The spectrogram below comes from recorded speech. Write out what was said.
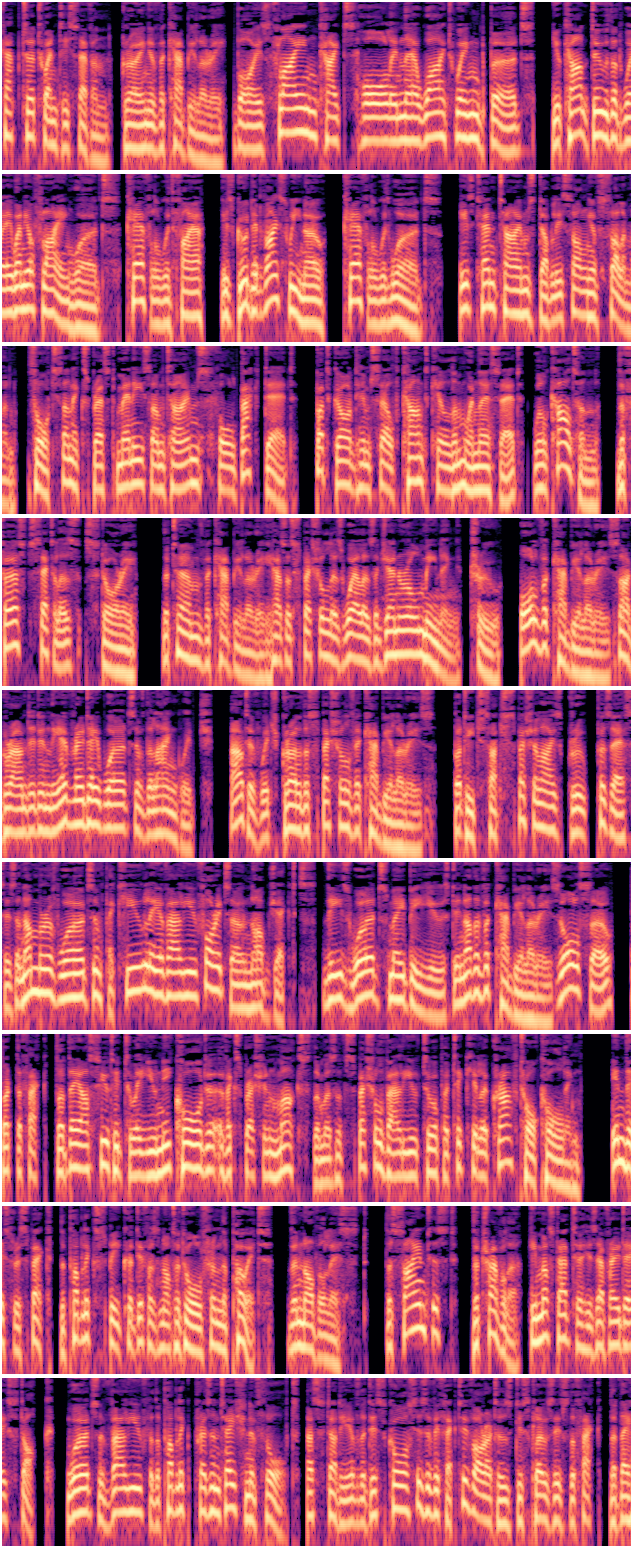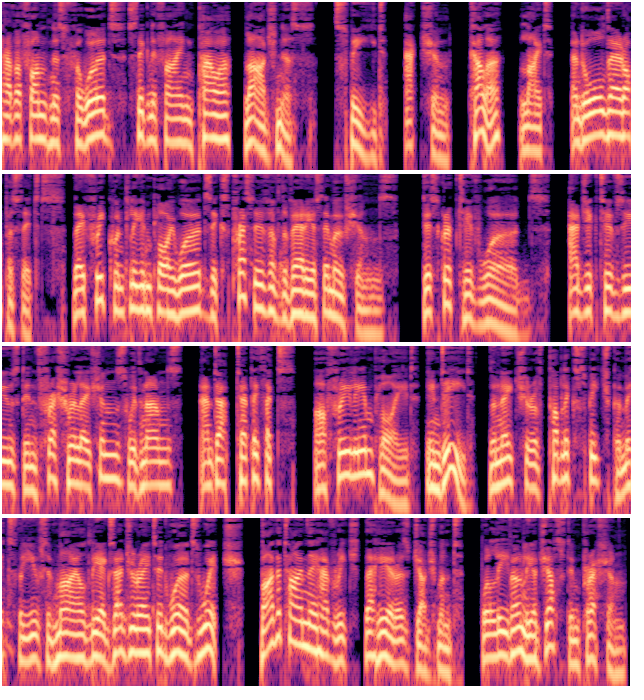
Chapter 27 Growing a Vocabulary Boys flying kites haul in their white-winged birds, you can't do that way when you're flying words. Careful with fire, is good advice we know, careful with words, is ten times doubly Song of Solomon. Thoughts unexpressed many sometimes fall back dead, but God himself can't kill them when they're said. Will Carleton, The First Settlers Story the term vocabulary has a special as well as a general meaning. True, all vocabularies are grounded in the everyday words of the language, out of which grow the special vocabularies, but each such specialized group possesses a number of words of peculiar value for its own objects. These words may be used in other vocabularies also, but the fact that they are suited to a unique order of expression marks them as of special value to a particular craft or calling. In this respect the public speaker differs not at all from the poet, the novelist, the scientist, the traveler. He must add to his everyday stock, words of value for the public presentation of thought. A study of the discourses of effective orators discloses the fact that they have a fondness for words signifying power, largeness, speed, action, color, light, and all their opposites. They frequently employ words expressive of the various emotions, descriptive words, adjectives used in fresh relations with nouns, and apt epithets, are freely employed. Indeed, the nature of public speech permits the use of mildly exaggerated words which, by the time they have reached the hearer's judgment, will leave only a just impression.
